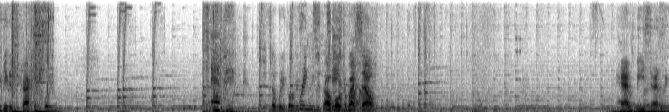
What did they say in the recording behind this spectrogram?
Could be the distraction for you. Epic. Nobody voted for me. I'll vote for myself. Ham beef sandwich.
